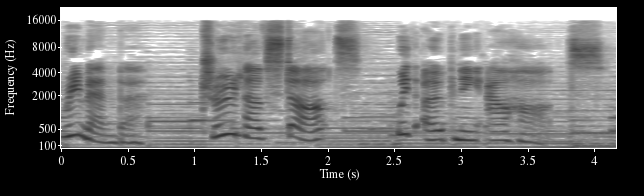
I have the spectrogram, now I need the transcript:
Remember, true love starts with opening our hearts.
